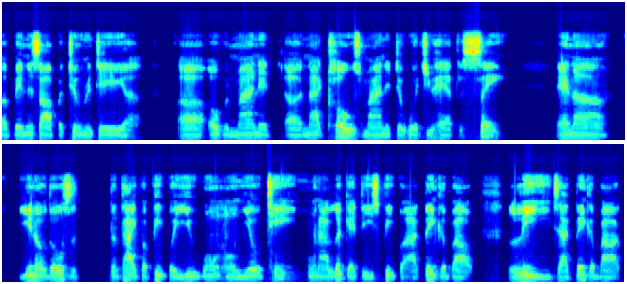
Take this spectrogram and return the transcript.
a business opportunity, uh, uh, open-minded, uh, not closed-minded to what you have to say. And uh, you know, those are the type of people you want on your team. When I look at these people, I think about leads. I think about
